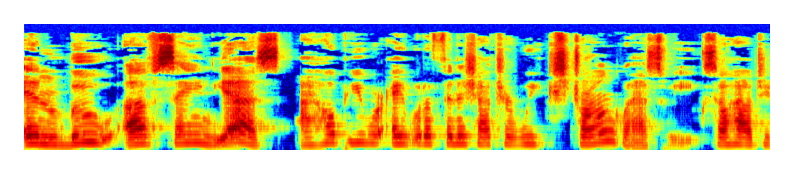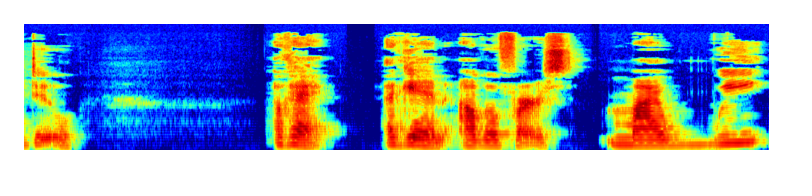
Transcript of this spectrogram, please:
in lieu of saying yes, I hope you were able to finish out your week strong last week. So how'd you do? Okay. Again, I'll go first. My week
